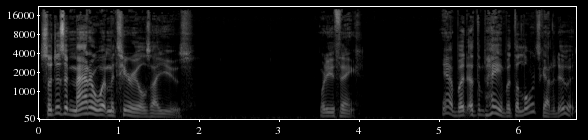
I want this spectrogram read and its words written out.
So, does it matter what materials I use? What do you think? Yeah, but at the hey, but the Lord's got to do it.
